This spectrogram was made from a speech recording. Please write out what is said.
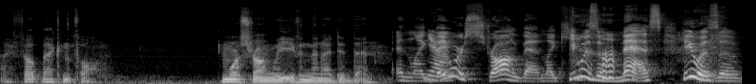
I felt back in the fall. More strongly even than I did then. And like Yeah. they were strong then. Like he was a mess. he was a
